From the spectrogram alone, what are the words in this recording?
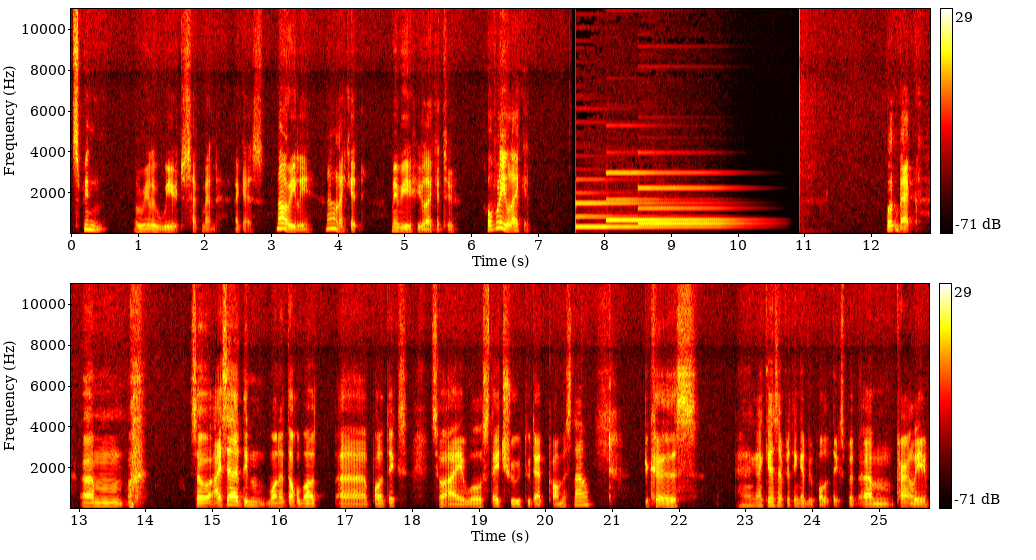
it's been a really weird segment, I guess. Not really. I don't like it. maybe you like it too. Hopefully, you like it. Welcome back. Um, so I said I didn't want to talk about uh, politics, so I will stay true to that promise now, because I guess everything can be politics. But um, apparently,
